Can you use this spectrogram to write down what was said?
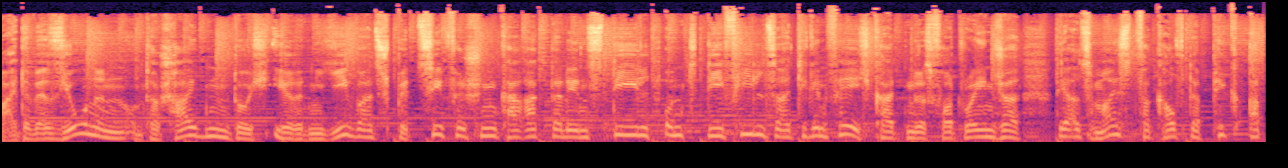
Beide Versionen unterscheiden durch ihren jeweils spezifischen Charakter den Stil und die vielseitigen Fähigkeiten des Ford Ranger, der als meistverkaufter Pickup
